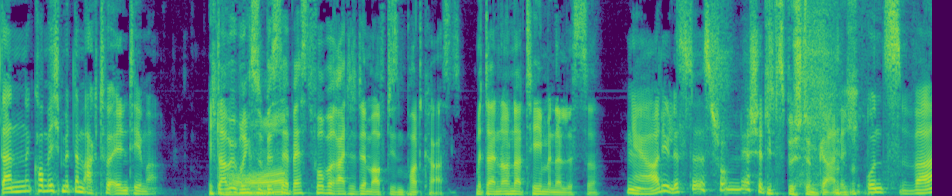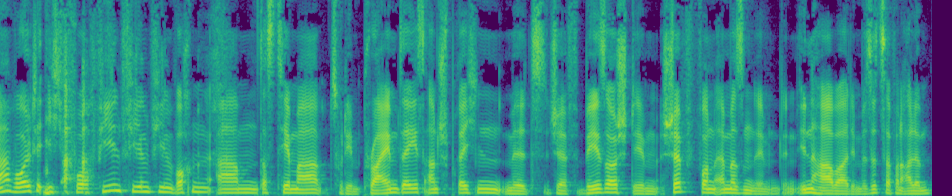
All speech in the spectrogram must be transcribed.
dann komme ich mit einem aktuellen Thema. Ich glaube übrigens, du bist Oh. der bestvorbereitete immer auf diesem Podcast. Mit deinen 100 Themen in der Liste. Ja, die Liste ist schon der Shit. Gibt's bestimmt gar nicht. Und zwar wollte ich vor vielen, vielen, vielen Wochen ähm, das Thema zu den Prime Days ansprechen mit Jeff Bezos, dem Chef von Amazon, dem, dem Inhaber, dem Besitzer von allem.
